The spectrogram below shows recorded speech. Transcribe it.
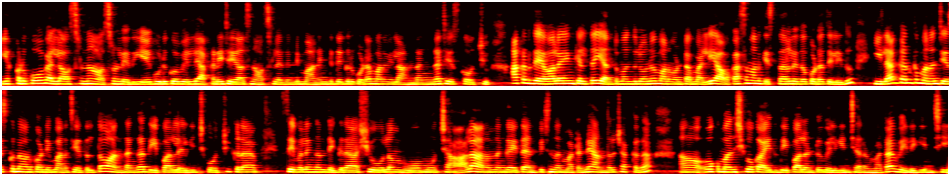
ఎక్కడికో వెళ్ళ అవసరం అవసరం లేదు. ఏ గుడికో వెళ్ళి అక్కడే చేయాల్సిన అవసరం లేదండి. మన ఇంటి దగ్గర కూడా మనం ఇలా అందంగా చేసుకోవచ్చు. అక్కడ దేవాలయంకి వెళ్తే ఎంతమందిలోనో మనం ఉంటాం. మళ్ళీ అవకాశం మనకి ఇస్తారో లేదో కూడా తెలియదు ఇలా కనుక మనం చేసుకున్నాం అనుకోండి మన చేతులతో అందంగా దీపాలు వెలిగించుకోవచ్చు. ఇక్కడ శివలింగం దగ్గర శూలం ఓము చాలా ఆనందంగా అయితే అనిపించింది అనమాట అండి. అందరూ చక్కగా ఒక మనిషికి ఒక ఐదు దీపాలు అంటూ వెలిగించారనమాట వెలిగించి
